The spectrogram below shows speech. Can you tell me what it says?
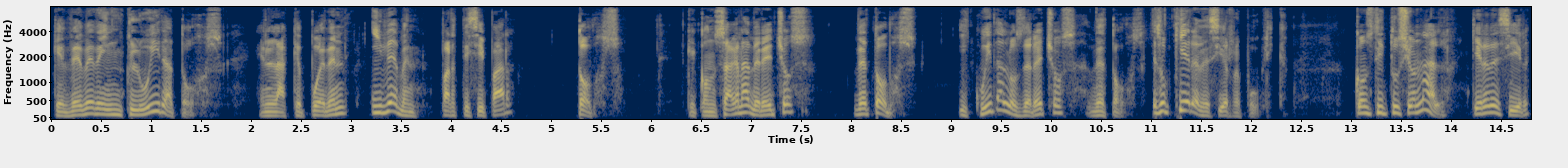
que debe de incluir a todos, en la que pueden y deben participar todos que consagra derechos de todos y cuida los derechos de todos. Eso quiere decir república. Constitucional quiere decir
